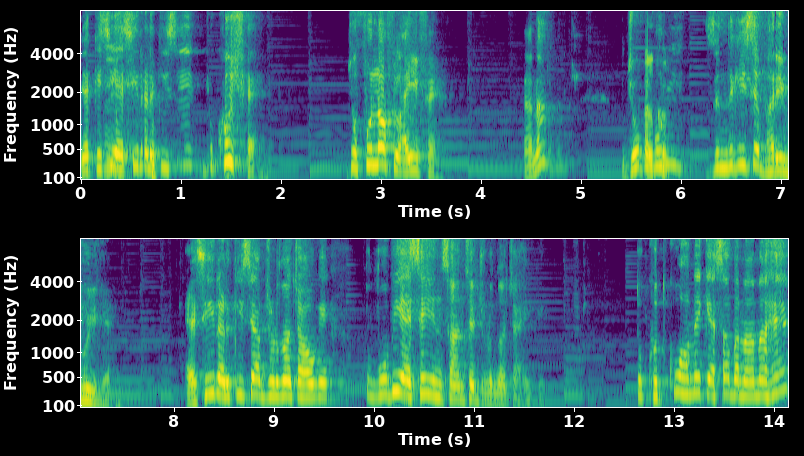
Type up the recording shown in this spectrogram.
या किसी ऐसी लड़की से जो खुश है? जो फुल ऑफ़ लाइफ है है ना? जो पूरी ज़िंदगी से भरी हुई है। ऐसी लड़की से आप जुड़ना चाहोगे तो वो भी ऐसे ही इंसान से जुड़ना चाहेगी। तो खुद को हमें कैसा बनाना है?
